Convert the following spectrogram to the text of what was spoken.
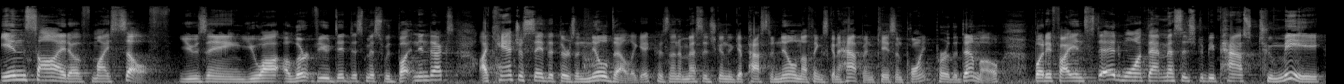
inside of myself, using UI alert view did dismiss with button index, I can't just say that there's a nil delegate because then a message is going to get passed to nil, nothing's going to happen, case in point, per the demo. But if I instead want that message to be passed to me,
